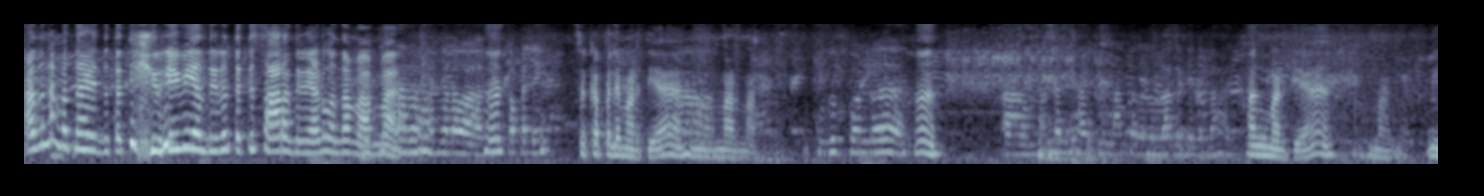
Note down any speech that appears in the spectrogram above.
ಅದನ್ನ ಮತ್ತೆ ನಾ ಹೇಳಿದ್ದು ತತ್ತಿ ಗ್ರೇವಿ ಅಂದ್ರೇನು ತತ್ತಿ ಸಾರು ಅಂದ್ರೆ ಎರಡು ಒಂದಮ್ಮ ಅಮ್ಮ. ಸುಕ್ಕಪ್ಪಲ್ಲೆ ಮಾಡ್ತೀಯಾ? ಹ್ಞೂ ಮಾಡಿ ಮಾಡಿ. ಕುದಿಸ್ಕೊಂಡು ಹಾಂ. ಹಂಗೆ ಮಾಡ್ತೀಯಾ? ಮಾಡಿ ನೀ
